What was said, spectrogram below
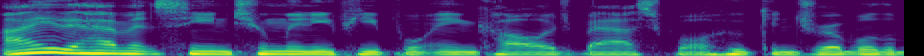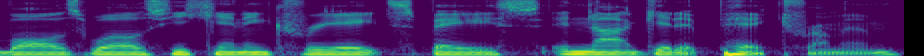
I haven't seen too many people in college basketball who can dribble the ball as well as he can and create space and not get it picked from him.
